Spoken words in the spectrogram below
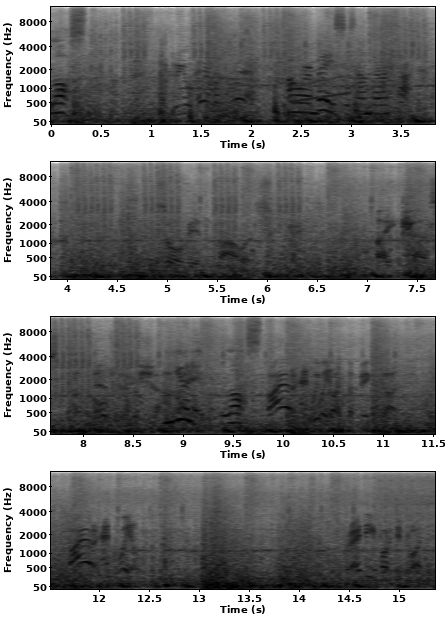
Lost. Do you have a plan? Our base is under attack. Soviet powers. I cast annihilation. Unit lost. Fire at will. We've got the big gun. Fire at will. Ready for deployment.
